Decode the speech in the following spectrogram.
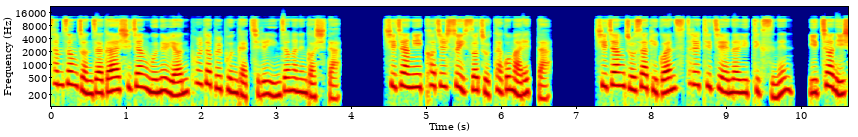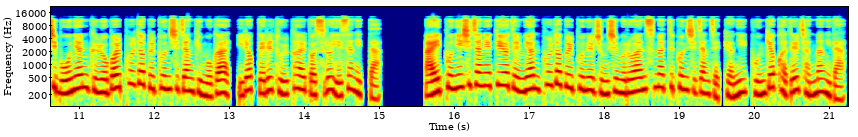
삼성전자가 시장 문을 연 폴더블 폰 가치를 인정하는 것이다. 시장이 커질 수 있어 좋다고 말했다. 시장 조사기관 스트레티지 애널리틱스는 2025년 글로벌 폴더블 폰 시장 규모가 1억 대를 돌파할 것으로 예상했다. 아이폰이 시장에 뛰어들면 폴더블 폰을 중심으로 한 스마트폰 시장 재편이 본격화될 전망이다.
